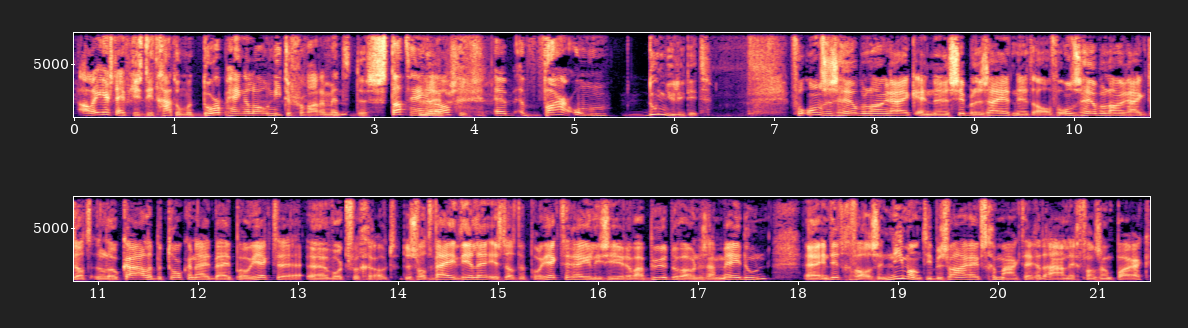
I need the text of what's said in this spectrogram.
allereerst eventjes, dit gaat om het dorp Hengelo, niet te verwarren met de stad Hengelo. Nee, waarom doen jullie dit? Voor ons is heel belangrijk, en uh, Sibylle zei het net al, voor ons is heel belangrijk dat de lokale betrokkenheid bij projecten uh, wordt vergroot. Dus wat wij willen is dat we projecten realiseren waar buurtbewoners aan meedoen. Uh, in dit geval is er niemand die bezwaar heeft gemaakt tegen de aanleg van zo'n park.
